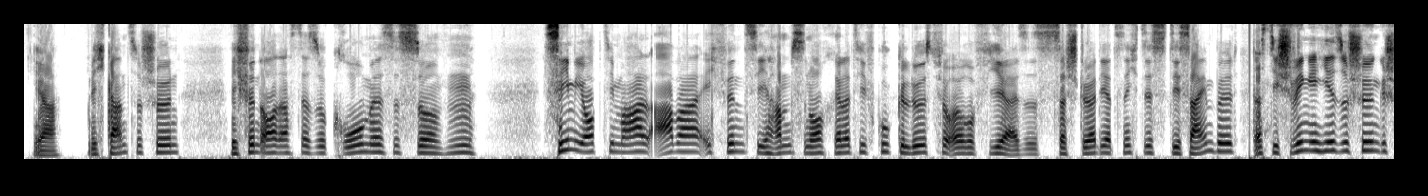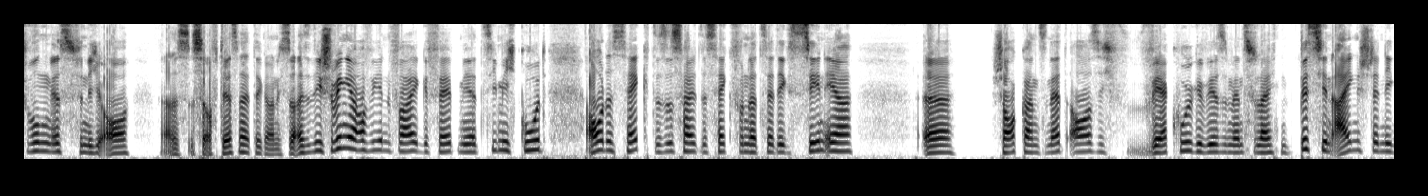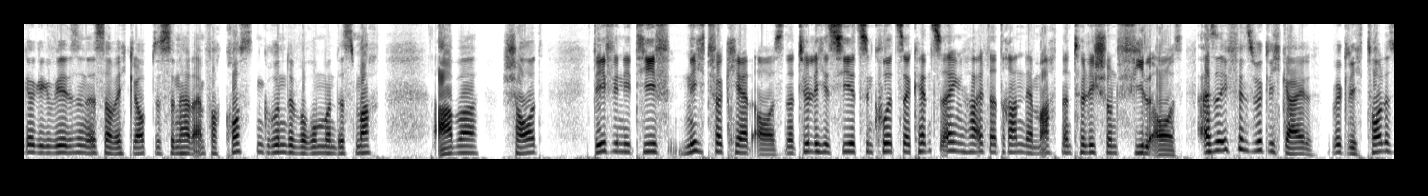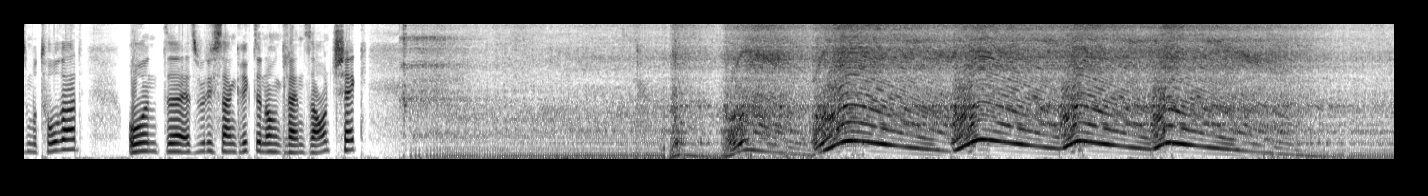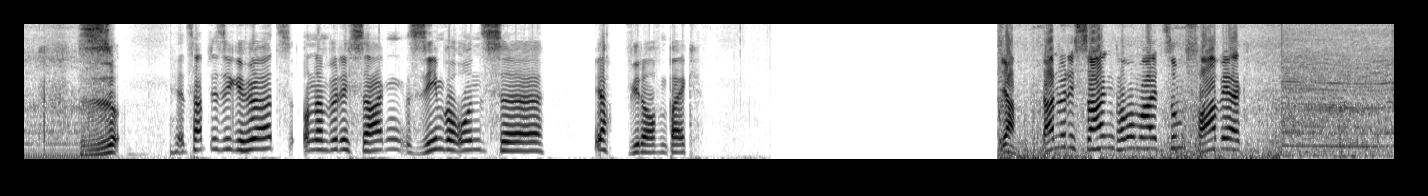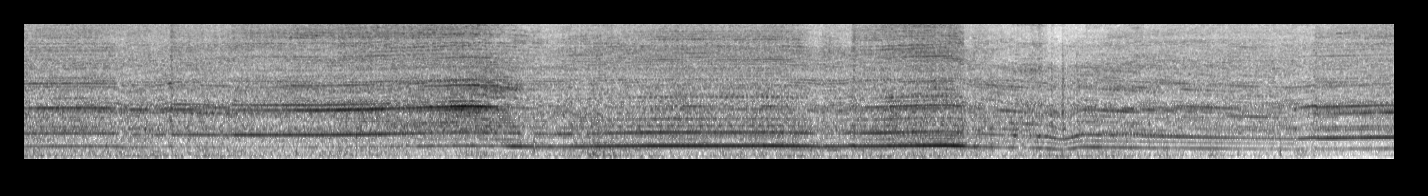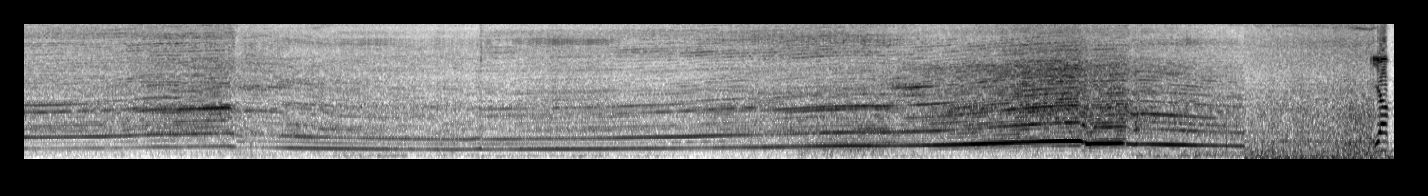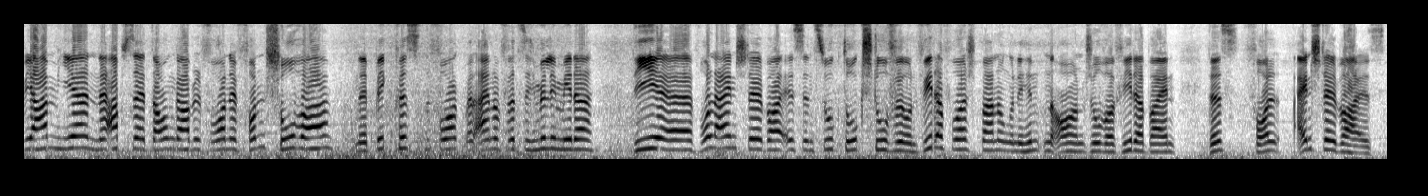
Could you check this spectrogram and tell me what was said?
ja, nicht ganz so schön. Ich finde auch, dass der so chrom ist. Ist so, hm, semi-optimal, aber ich finde, sie haben es noch relativ gut gelöst für Euro 4. Also es zerstört jetzt nicht das Designbild. Dass die Schwinge hier so schön geschwungen ist, finde ich auch, ja, das ist auf der Seite gar nicht so. Also die Schwinge auf jeden Fall gefällt mir ziemlich gut. Auch das Heck, das ist halt das Heck von der ZX10R. Äh, schaut ganz nett aus. Ich wäre cool gewesen, wenn es vielleicht ein bisschen eigenständiger gewesen ist, aber ich glaube, das sind halt einfach Kostengründe, warum man das macht. Aber schaut definitiv nicht verkehrt aus. Natürlich ist hier jetzt ein kurzer Kennzeichenhalter dran, der macht natürlich schon viel aus. Also ich finde es wirklich geil, wirklich tolles Motorrad. Und äh, jetzt würde ich sagen, kriegt ihr noch einen kleinen Soundcheck. So, jetzt habt ihr sie gehört und dann würde ich sagen, sehen wir uns äh, ja, wieder auf dem Bike. Ja, dann würde ich sagen, kommen wir mal zum Fahrwerk. Wir haben hier eine Upside-Down-Gabel vorne von Showa, eine Big Piston Fork mit 41 mm, die äh, voll einstellbar ist in Zug, Druckstufe und Federvorspannung und hinten auch ein Showa Federbein, das voll einstellbar ist.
